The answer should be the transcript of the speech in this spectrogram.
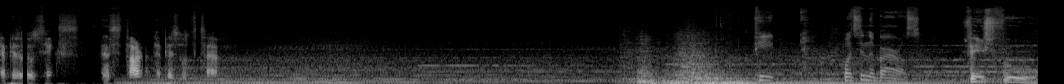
episode 6 and start episode 7. Pete, what's in the barrels? Fish food.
